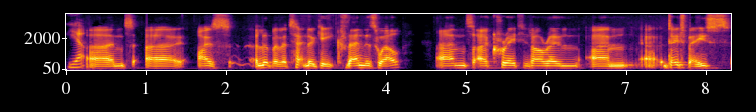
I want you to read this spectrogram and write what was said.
Yeah. And uh, I was a little bit of a techno geek then as well. And I created our own um, uh, database,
